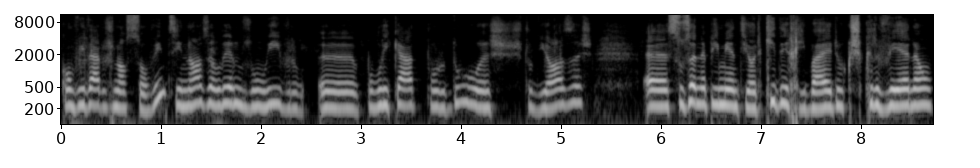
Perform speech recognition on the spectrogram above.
convidar os nossos ouvintes e nós a lermos um livro uh, publicado por duas estudiosas, uh, Susana Pimenta e Orquídea Ribeiro, que escreveram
